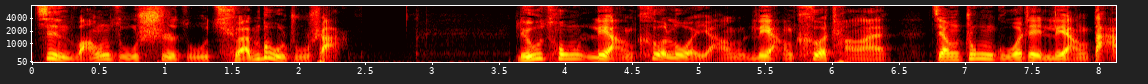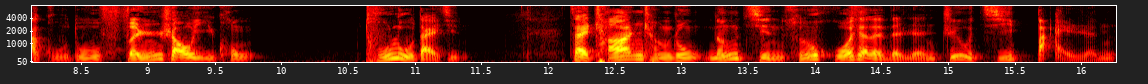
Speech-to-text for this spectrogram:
晋王族士族全部诛杀。刘聪两克洛阳，两克长安，将中国这两大古都焚烧一空，屠戮殆尽。在长安城中，能仅存活下来的人只有几百人。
